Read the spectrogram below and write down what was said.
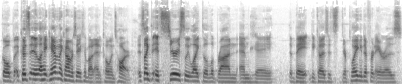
go because like having the conversation about Ed Coan's hard. It's like it's seriously like the LeBron MJ debate because it's they're playing in different eras.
